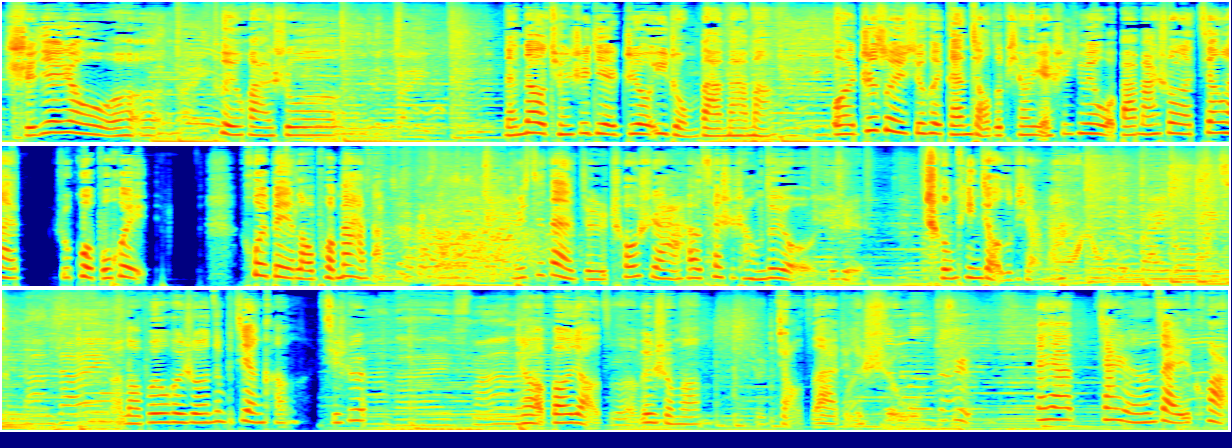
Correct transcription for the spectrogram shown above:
时间让我退化说，难道全世界只有一种爸妈吗？我之所以学会擀饺子皮儿，也是因为我爸妈说了，将来如果不会，会被老婆骂的。而现在就是超市啊，还有菜市场都有，就是成品饺子皮儿嘛。老婆又会说那不健康。其实你知道包饺子为什么？就是饺子啊，这个食物就是大家家人在一块儿，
